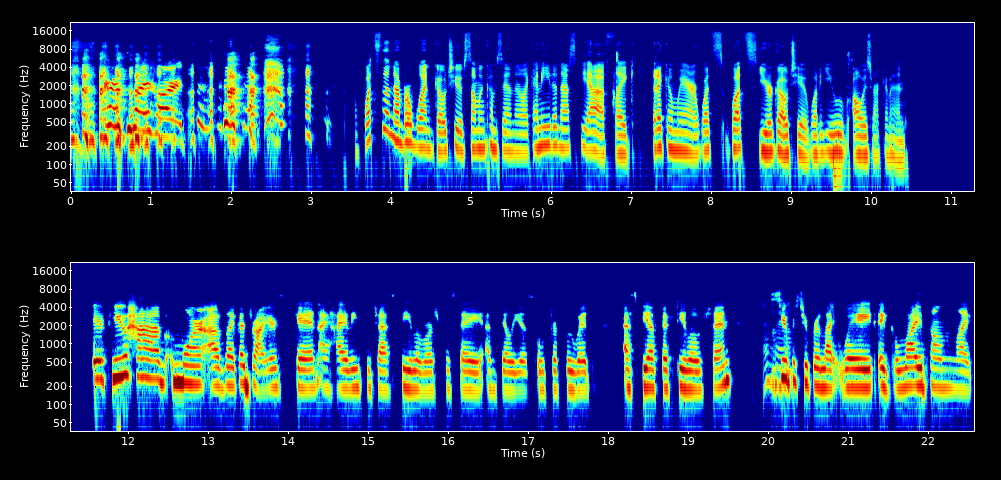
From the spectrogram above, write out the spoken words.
Hurts my heart. What's the number one go to if someone comes in? They're like, I need an SPF like that I can wear. What's what's your go to? What do you always recommend? If you have more of like a drier skin, I highly suggest the La Roche Posay Anthelios Ultra Fluid SPF 50 lotion. Mhm. Super, super lightweight. It glides on like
